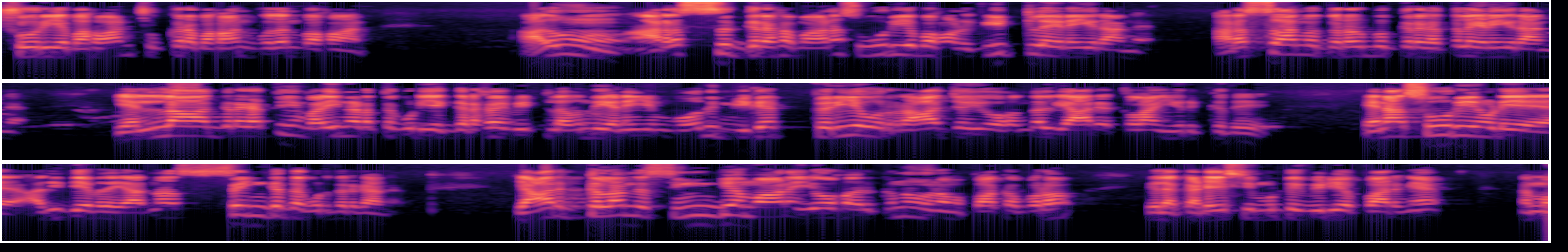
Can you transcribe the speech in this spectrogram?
சூரிய பகவான் சுக்கிர பகவான் புதன் பகவான். அதுவும் அரசு கிரகமான சூரிய பகவான் வீட்டுல இணைகிறாங்க அரசாங்க தொடர்பு கிரகத்துல இணைகிறாங்க எல்லா கிரகத்தையும் வழி நடத்தக்கூடிய கிரக வீட்டுல வந்து இணையும் போது மிகப்பெரிய ஒரு ராஜயோகங்கள் யாருக்கெல்லாம் இருக்குது? ஏன்னா சூரியனுடைய அதிதேவதை யாருன்னா சிங்கத்தை கொடுத்துருக்காங்க. யாருக்கெல்லாம் இந்த சிங்கமான யோகம் இருக்குன்னு நம்ம பார்க்க போறோம். இதுல கடைசி மட்டும் வீடியோ பாருங்க. நம்ம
